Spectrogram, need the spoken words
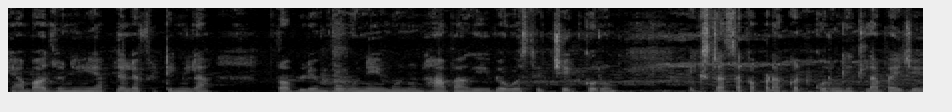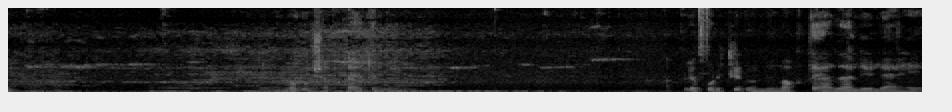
ह्या बाजूनेही आपल्याला फिटिंगला प्रॉब्लेम होऊ नये म्हणून हा भागही व्यवस्थित चेक करून एक्स्ट्राचा कपडा कट करून घेतला पाहिजे. बघू शकताय तुम्ही. आपले पुढचे दोन्ही भाग तयार झालेले आहेत.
